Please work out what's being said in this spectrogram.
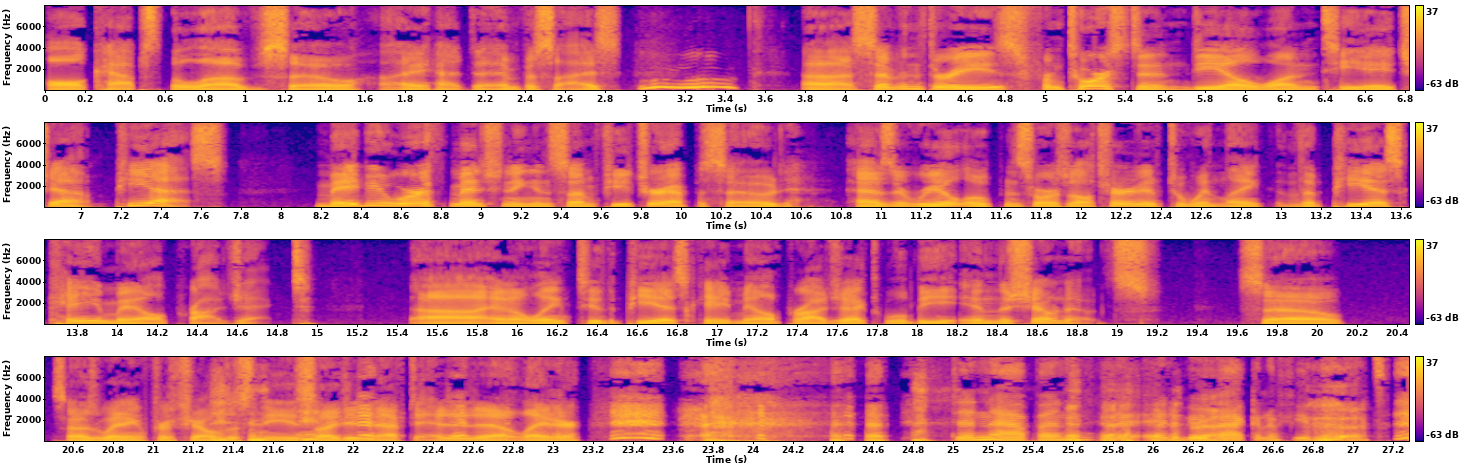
all caps the love, so I had to emphasize. Uh, seven threes from Torsten, DL1THM. P.S. Maybe worth mentioning in some future episode as a real open source alternative to WinLink, the PSK Mail project. Uh, and a link to the PSK Mail project will be in the show notes. So, so I was waiting for Cheryl to sneeze, so I didn't have to edit it out later. Didn't happen. It, it'll be Right. back in a few minutes.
